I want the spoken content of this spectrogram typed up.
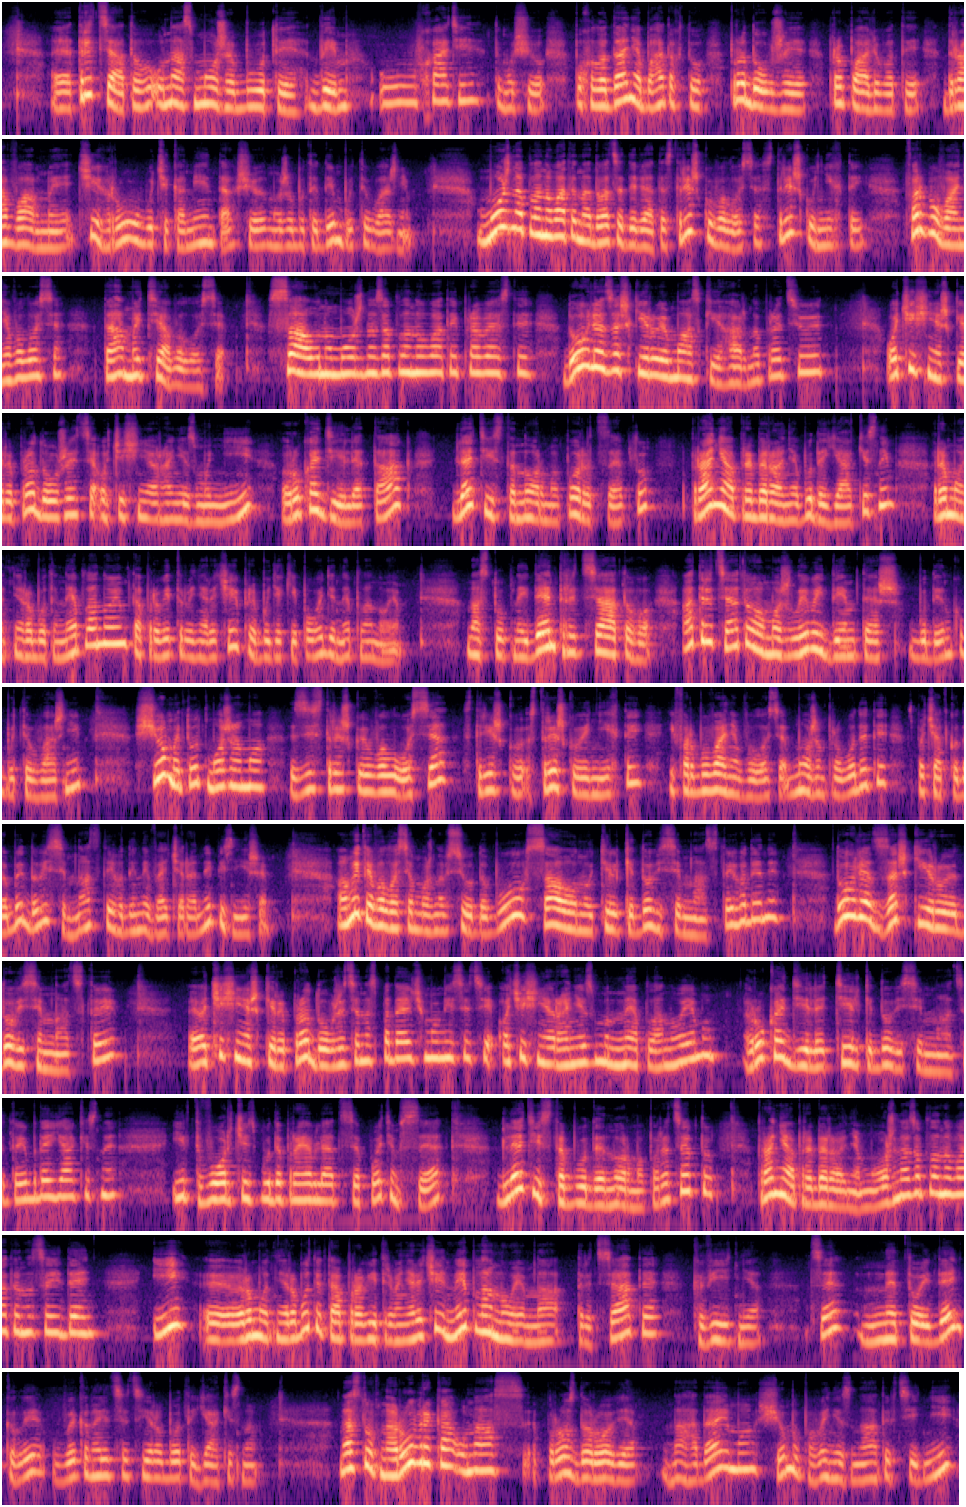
30-го у нас може бути дим у хаті, тому що похолодання багато хто продовжує пропалювати дровами, чи грубу, чи камінь, так що може бути дим, будьте уважні. Можна планувати на 29 стрижку волосся, стрижку нігтей, фарбування волосся та миття волосся. Сауну можна запланувати і провести. Догляд за шкірою маски гарно працюють. Очищення шкіри продовжується, очищення організму ні, рукоділля так. Для тіста норма по рецепту. Прання прибирання буде якісним, ремонтні роботи не плануємо та провітрювання речей при будь-якій погоді не плануємо. Наступний день 30-го, а 30-го можливий дим теж в будинку, будьте уважні. Що ми тут можемо зі стрижкою волосся, стрижкою, стрижкою нігтей і фарбуванням волосся можемо проводити з початку доби до 18 години вечора, не пізніше. А мити волосся можна всю добу, сауну тільки до 18 години, догляд за шкірою до 18. Е, Очищення шкіри продовжиться на спадаючому місяці, очищення організму не плануємо. Рукоділля тільки до 18 буде якісне, і творчість буде проявлятися, потім все. Для тіста буде норма по рецепту. Прання прибирання можна запланувати на цей день. І е, ремонтні роботи та провітрювання речей не плануємо на 30 квітня. Це не той день, коли виконаються ці роботи якісно. Наступна рубрика у нас про здоров'я. Нагадаємо, що ми повинні знати в ці дні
